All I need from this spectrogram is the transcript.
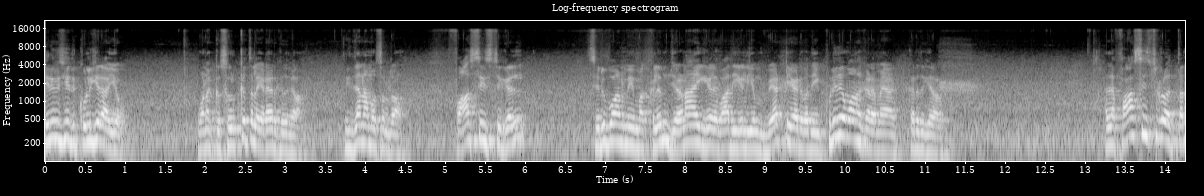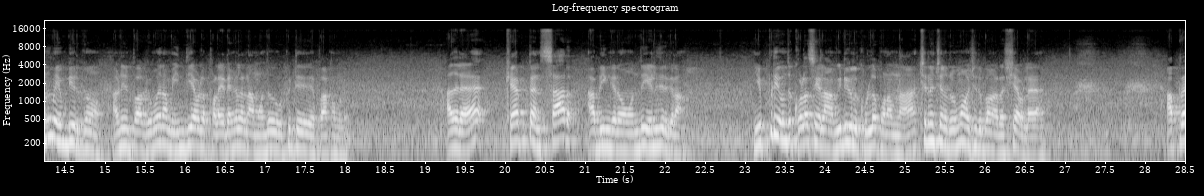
தெரிவு செய்து கொள்கிறாயோ உனக்கு சொர்க்கத்தில் இடம் இருக்குதுங்கிறான். இதுதான் நம்ம சொல்கிறோம் ஃபாசிஸ்டுகள் சிறுபான்மை மக்களும் ஜனநாயகவாதிகளையும் வேட்டையாடுவதை புனிதமாக கடமையாக கருதுகிறார்கள். அதில் ஃபாசிஸ்டுகளோட தன்மை எப்படி இருக்கும் அப்படின்னு பார்க்கும்போது நம்ம இந்தியாவில் பல இடங்களில் நாம் வந்து ஒப்பிட்டு பார்க்க முடியும். அதில் கேப்டன் சார் அப்படிங்கிறவன் வந்து எழுதியிருக்கிறான். எப்படி வந்து கொலை செய்யலாம்? வீடுகளுக்குள்ளே போனோம்னா சின்ன சின்ன ரூமாக வச்சுருப்பாங்க ரஷ்யாவில். அப்போ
